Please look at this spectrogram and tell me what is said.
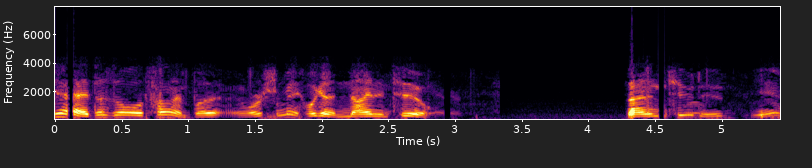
Yeah, it does all the time, but it works for me. Look at it, nine and two. Nine and two, dude. Yeah.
